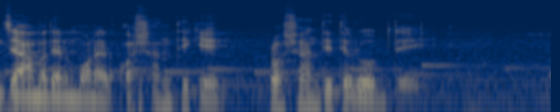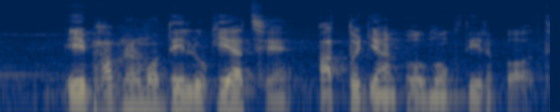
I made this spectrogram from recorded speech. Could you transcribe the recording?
যা আমাদের মনের অশান্তিকে প্রশান্তিতে রূপ দেয়। এই ভাবনার মধ্যেই লুকিয়ে আছে আত্মজ্ঞান ও মুক্তির পথ।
